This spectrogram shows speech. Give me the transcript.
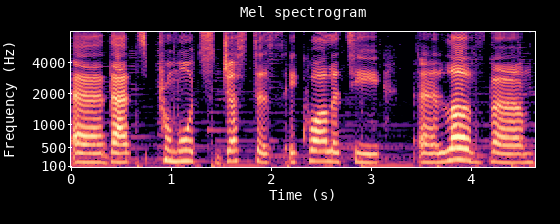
uh, that promotes justice, equality, uh, love, um,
